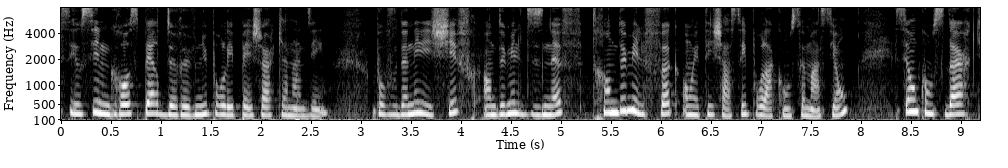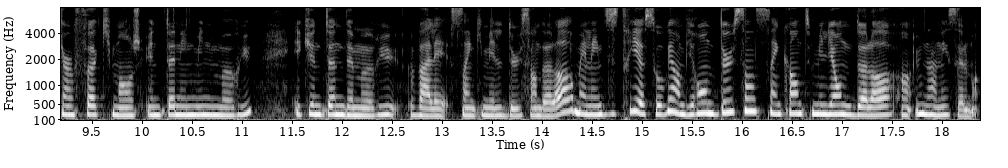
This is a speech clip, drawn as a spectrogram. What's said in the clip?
C'est aussi une grosse perte de revenus pour les pêcheurs canadiens. Pour vous donner les chiffres, en 2019, 32 000 phoques ont été chassés pour la consommation. Si on considère qu'un phoque mange une tonne et demie de morue et qu'une tonne de morue valait 5 200 dollars, mais l'industrie a sauvé environ 250 millions de dollars en une année seulement.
